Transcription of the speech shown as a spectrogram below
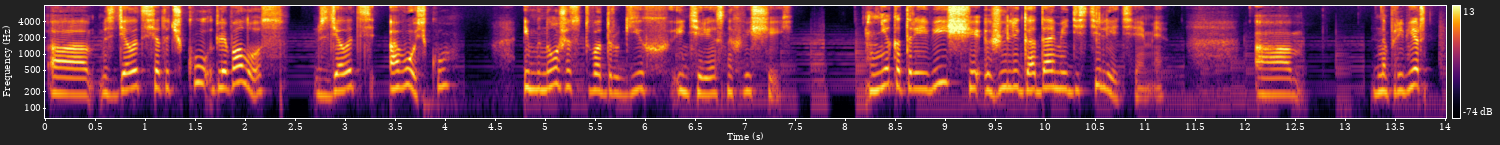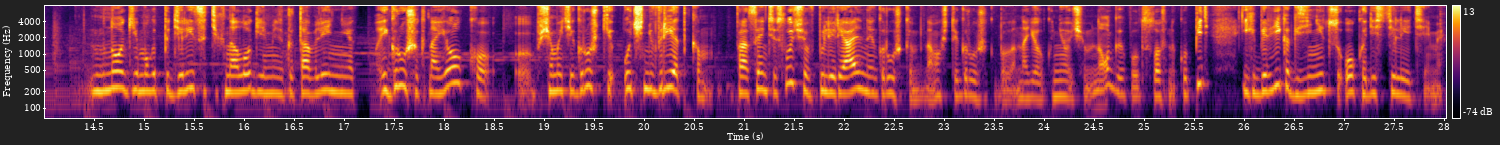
а, сделать сеточку для волос, сделать авоську – и множество других интересных вещей. Некоторые вещи жили годами десятилетиями. А, например, многие могут поделиться технологиями изготовления игрушек на елку. Причем эти игрушки очень в редком проценте случаев были реальными игрушками, потому что игрушек было на елку не очень много, их было сложно купить. Их берегли как зеницу ока десятилетиями.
